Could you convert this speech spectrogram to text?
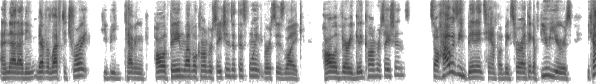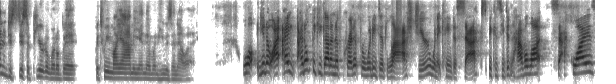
and that had he never left Detroit, he'd be having Hall of Fame level conversations at this point versus like Hall of Very Good conversations. So how has he been in Tampa? Because for I think a few years he kind of just disappeared a little bit between Miami and then when he was in LA. Well, you know, I, I, I don't think he got enough credit for what he did last year when it came to sacks because he didn't have a lot sack wise.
